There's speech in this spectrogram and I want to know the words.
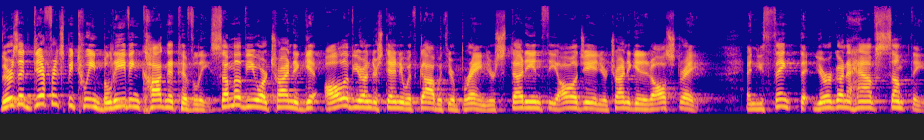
there's a difference between believing cognitively. Some of you are trying to get all of your understanding with God with your brain. You're studying theology and you're trying to get it all straight. And you think that you're going to have something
